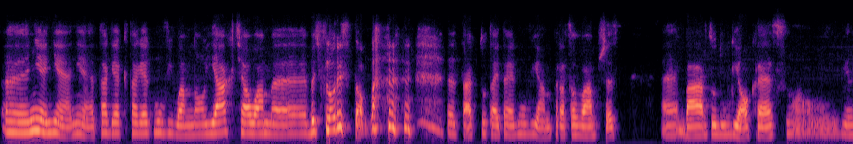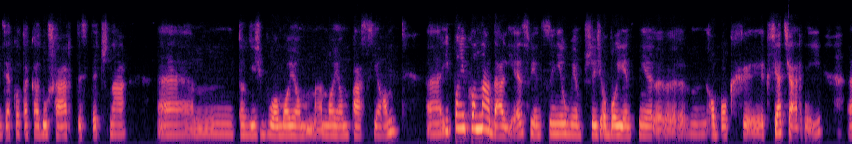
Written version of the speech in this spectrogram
E, nie, nie, nie. Tak jak, tak jak mówiłam, no ja chciałam być florystą. tak, tutaj, tak jak mówiłam, pracowałam przez bardzo długi okres, no, więc jako taka dusza artystyczna to gdzieś było moją, moją pasją e, i poniekąd nadal jest, więc nie umiem przyjść obojętnie obok kwiaciarni. E,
